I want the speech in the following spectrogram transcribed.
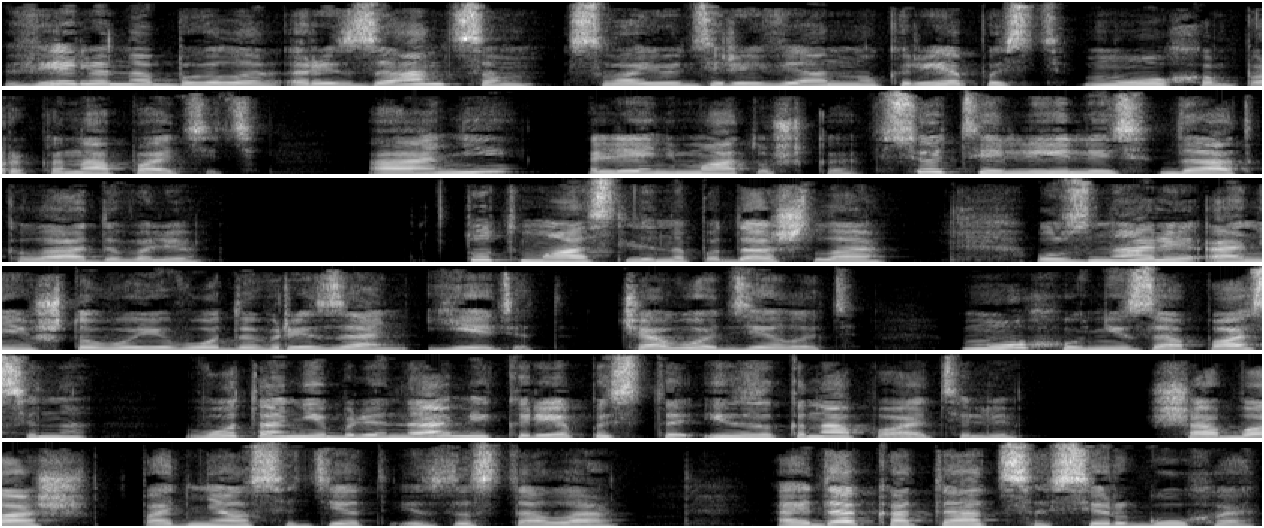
Велено было рязанцам свою деревянную крепость мохом проконопатить, а они, лень-матушка, все телились да откладывали. Тут Маслина подошла. Узнали они, что воевода в Рязань едет. Чего делать? Моху не запасено, Вот они блинами крепость-то и законопатили. «Шабаш!» — поднялся дед из-за стола. «Айда кататься, Сергуха,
